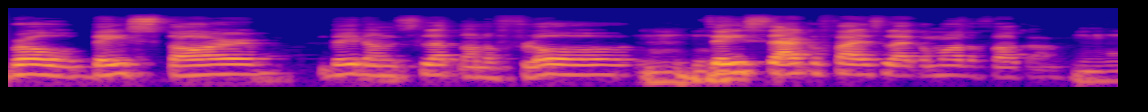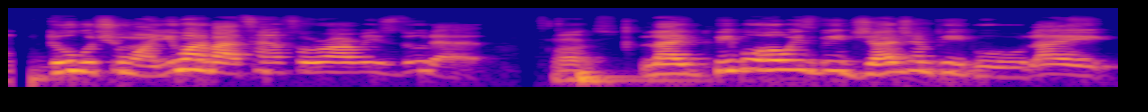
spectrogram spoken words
bro, they starved. They done slept on the floor. Mm-hmm. They sacrificed like a motherfucker. Mm-hmm. Do what you want. You want to buy 10 Ferraris? Do that. Nice. Like, people always be judging people. Like,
